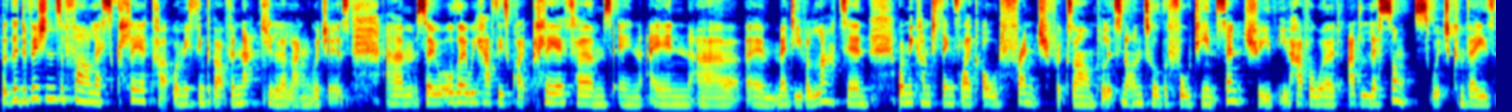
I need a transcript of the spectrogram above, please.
But the divisions are far less clear cut when we think about vernacular languages. Um, so although we have these quite clear terms in in, uh, in, medieval Latin, when we come to things like Old French, for example, it's not until the 14th century that you have a word adolescence, which conveys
